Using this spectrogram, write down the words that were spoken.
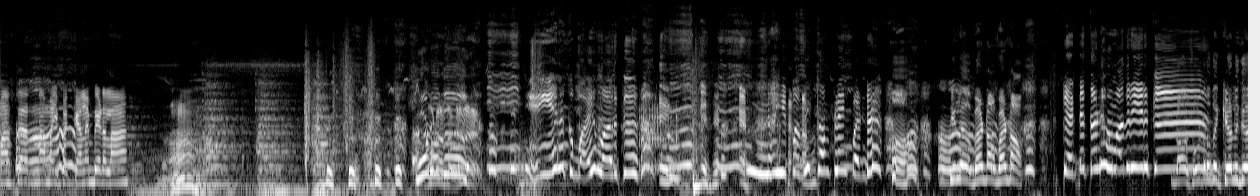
மாஸ்டர் நாம இப்ப கிளம்பிடலாம். எனக்கு பயமா இருக்கு. நான் இப்பவே கம்ப்ளைண்ட் பண்றேன். இல்ல வேண்டாம் வேண்டாம். கெட்ட கனவு மாதிரி இருக்கு. நான் சொல்றத கேளுங்க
